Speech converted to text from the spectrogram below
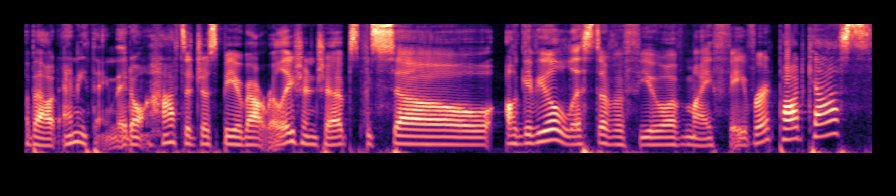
about anything. They don't have to just be about relationships. So I'll give you a list of a few of my favorite podcasts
